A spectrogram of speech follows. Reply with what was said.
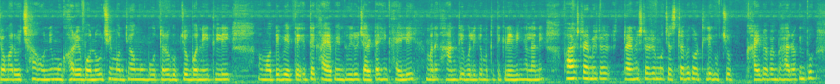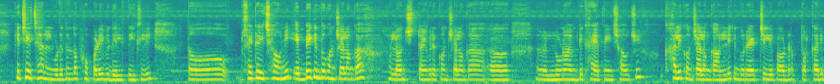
जमार इच्छा होनी मुझे घर बनाऊँगी मुझे बहुत थर गुपचुप बन मत भी खाया दुई चार ही खाली मैंने खाती बोलिए मत क्रेविंग है फास्ट ट्रामिस्टर ट्रामिस्टर में चेस्टा भी करी गुपचुप खाया बाहर कितना किसी चैनल गोटे दिन तो फोपाड़ी भी देती तो सैटा इच्छा होनी कंचा लंका लंच टाइम कंचा लंका लुण एम खाया इच्छा हो खाली कंचा लंका ओनली कितना रेड चिल्ली पाउडर तरकारी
